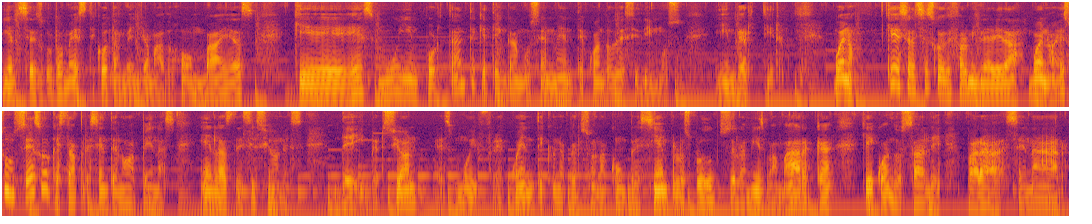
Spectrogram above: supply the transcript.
y el sesgo doméstico, también llamado home bias, que es muy importante que tengamos en mente cuando decidimos invertir. Bueno, ¿Qué es el sesgo de familiaridad? Bueno, es un sesgo que está presente no apenas en las decisiones de inversión. Es muy frecuente que una persona compre siempre los productos de la misma marca, que cuando sale para cenar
